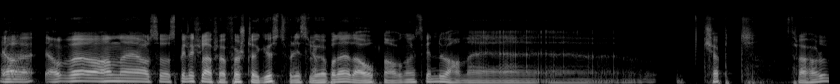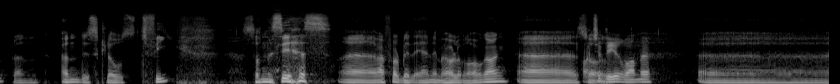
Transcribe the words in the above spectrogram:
Ja, Eh, ja, han er altså spilleklar fra 1. august, for de som lurer på det. Da åpner overgangsvinduet. Han er eh, kjøpt fra Hull for en undisclosed fee, som det sies. Eh, I hvert fall blitt enig med Hull om en overgang. Eh, Var ikke dyr, var han det? eh,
